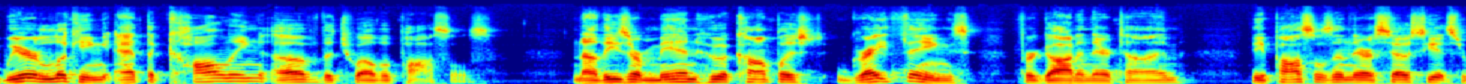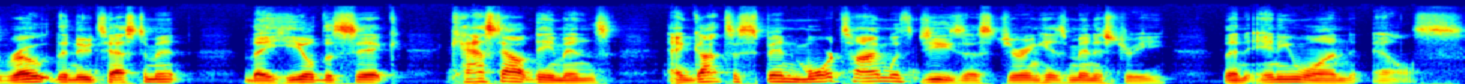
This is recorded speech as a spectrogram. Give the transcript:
we are looking at the calling of the 12 apostles. Now, these are men who accomplished great things for God in their time. The apostles and their associates wrote the New Testament, they healed the sick, cast out demons, and got to spend more time with Jesus during his ministry than anyone else.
